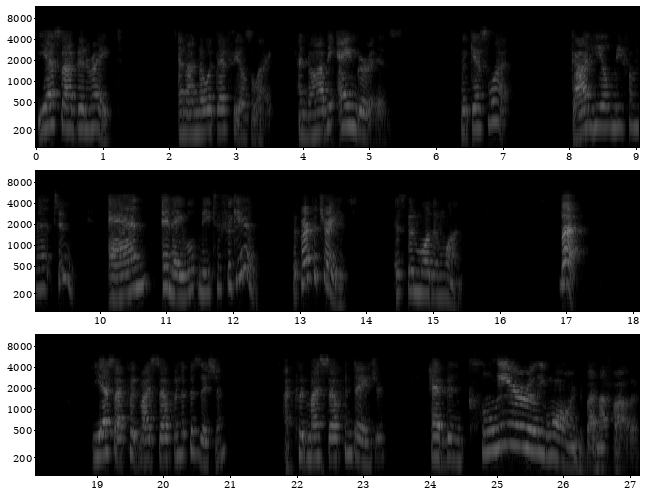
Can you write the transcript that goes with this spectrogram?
Yes, I've been raped, and I know what that feels like. I know how the anger is. But guess what? God healed me from that too and enabled me to forgive the perpetrators. It's been more than one. But yes, I put myself in the position. I put myself in danger, had been clearly warned by my father.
